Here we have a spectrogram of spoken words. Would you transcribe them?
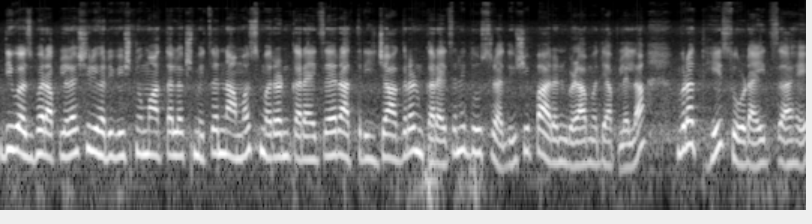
दिवसभर आपल्याला श्रीहरी विष्णू माता लक्ष्मीचं नामस्मरण करायचं आहे रात्री जागरण करायचं आणि दुसऱ्या दिवशी पारण वेळामध्ये आपल्याला व्रत हे सोडायचं आहे.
